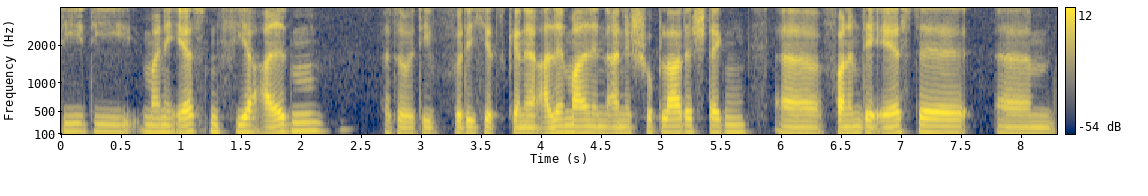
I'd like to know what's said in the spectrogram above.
die, die meine ersten vier Alben, also die würde ich jetzt gerne alle mal in eine Schublade stecken. Äh, vor allem der erste ähm,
